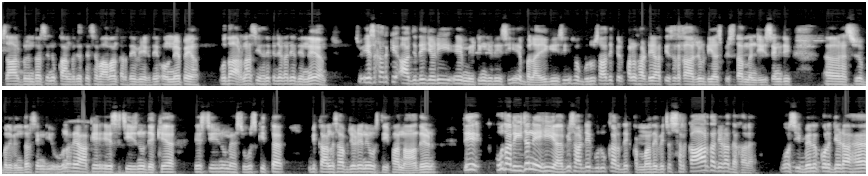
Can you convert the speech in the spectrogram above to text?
ਸਰਦਾਰ ਬਰਿੰਦਰ ਸਿੰਘ ਨੂੰ ਕੰਗ ਦੇ ਉੱਤੇ ਸੇਵਾਵਾਂ ਕਰਦੇ ਵੇਖਦੇ ਆਉਂਦੇ ਪਏ ਆ ਉਦਾਹਰਨਾਂ ਅਸੀਂ ਹਰ ਇੱਕ ਜਗ੍ਹਾ ਦੀਆਂ ਦਿੰਨੇ ਆ ਸੋ ਇਸ ਕਰਕੇ ਅੱਜ ਦੀ ਜਿਹੜੀ ਇਹ ਮੀਟਿੰਗ ਜਿਹੜੀ ਸੀ ਇਹ ਬੁਲਾਈ ਗਈ ਸੀ। ਸੋ ਗੁਰੂ ਸਾਹਿਬ ਦੀ ਕਿਰਪਾ ਨਾਲ ਸਾਡੇ ਆਤੀ ਸਤਿਕਾਰਯੋਗ ਡੀਐਸਪੀ ਸਰਦਾਰ ਮਨਜੀਤ ਸਿੰਘ ਜੀ ਐਸਐਸਓ ਬਲਵਿੰਦਰ ਸਿੰਘ ਜੀ ਉਹਨਾਂ ਨੇ ਆ ਕੇ ਇਸ ਚੀਜ਼ ਨੂੰ ਦੇਖਿਆ ਇਸ ਚੀਜ਼ ਨੂੰ ਮਹਿਸੂਸ ਕੀਤਾ ਵੀ ਕੰਗ ਸਾਹਿਬ ਜਿਹੜੇ ਨੇ ਉਹ ਅਸਤੀਫਾ ਨਾ ਦੇਣ। ਤੇ ਉਹਦਾ ਰੀਜ਼ਨ ਇਹੀ ਹੈ ਵੀ ਸਾਡੇ ਗੁਰੂ ਘਰ ਦੇ ਕੰਮਾਂ ਦੇ ਵਿੱਚ ਸਰਕਾਰ ਦਾ ਜਿਹੜਾ ਦਖਲ ਹੈ ਉਹ ਅਸੀਂ ਬਿਲਕੁਲ ਜਿਹੜਾ ਹੈ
